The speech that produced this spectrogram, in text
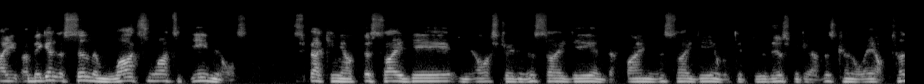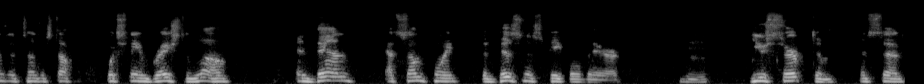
I, I began to send them lots and lots of emails specking out this idea and illustrating this idea and defining this idea. And we could do this, we could have this kind of layout, tons and tons of stuff, which they embraced and loved. And then at some point, the business people there Mhm. usurped them and said,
